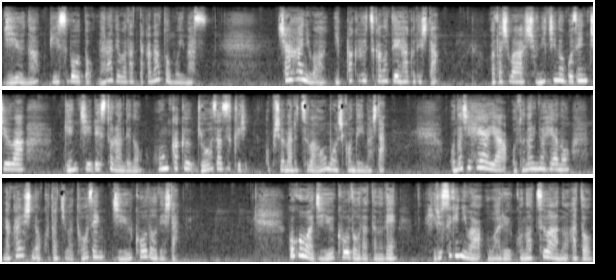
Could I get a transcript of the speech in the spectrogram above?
自由なピースボートならではだったかなと思います。上海には1泊2日の停泊でした。私は初日の午前中は現地レストランでの本格餃子作りオプショナルツアーを申し込んでいました。同じ部屋やお隣の部屋の仲良しの子たちは当然自由行動でした。午後は自由行動だったので、昼過ぎには終わるこのツアーの後、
